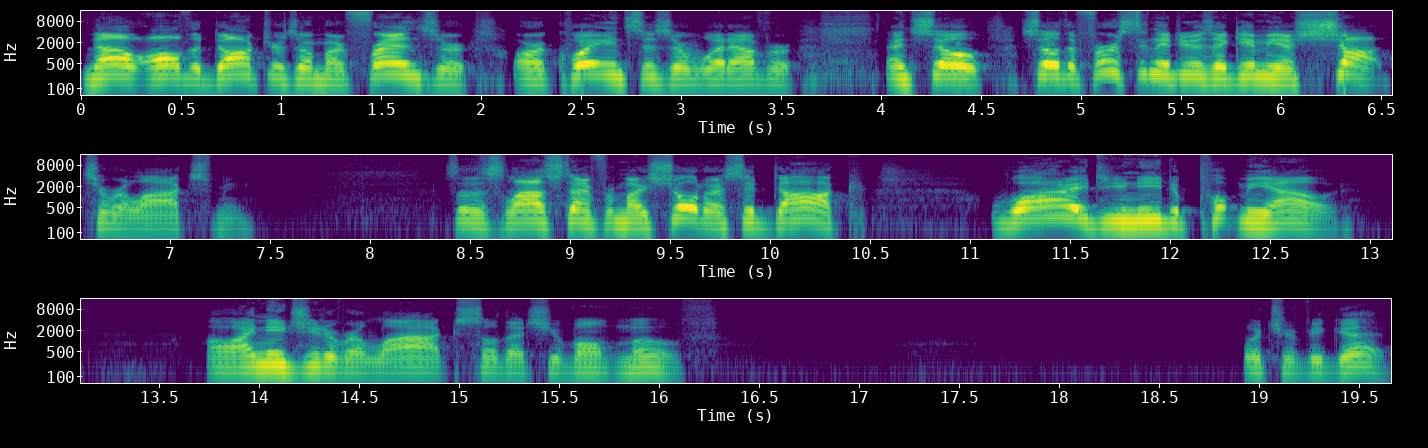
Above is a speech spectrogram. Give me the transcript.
now all the doctors are my friends or, or acquaintances or whatever. And so, so the first thing they do is they give me a shot to relax me. So this last time for my shoulder, I said, Doc, why do you need to put me out? Oh, I need you to relax so that you won't move, which would be good.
